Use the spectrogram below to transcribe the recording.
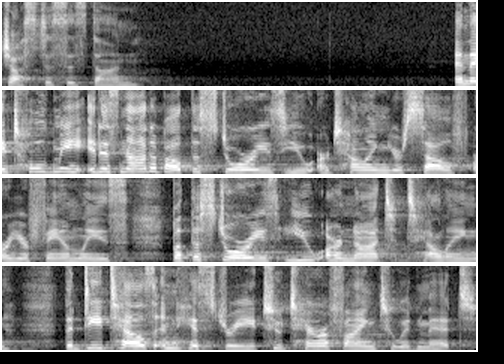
justice is done. And they told me it is not about the stories you are telling yourself or your families, but the stories you are not telling. The details in history too terrifying to admit.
